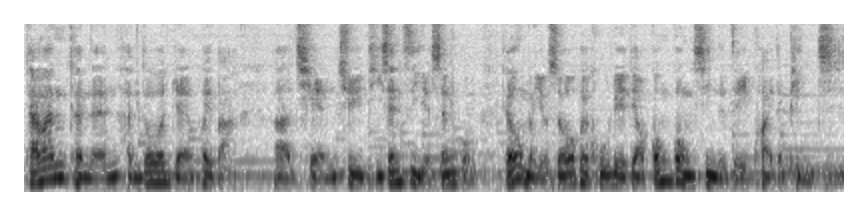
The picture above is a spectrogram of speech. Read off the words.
台湾可能很多人会把呃钱去提升自己的生活，可是我们有时候会忽略掉公共性的这一块的品质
